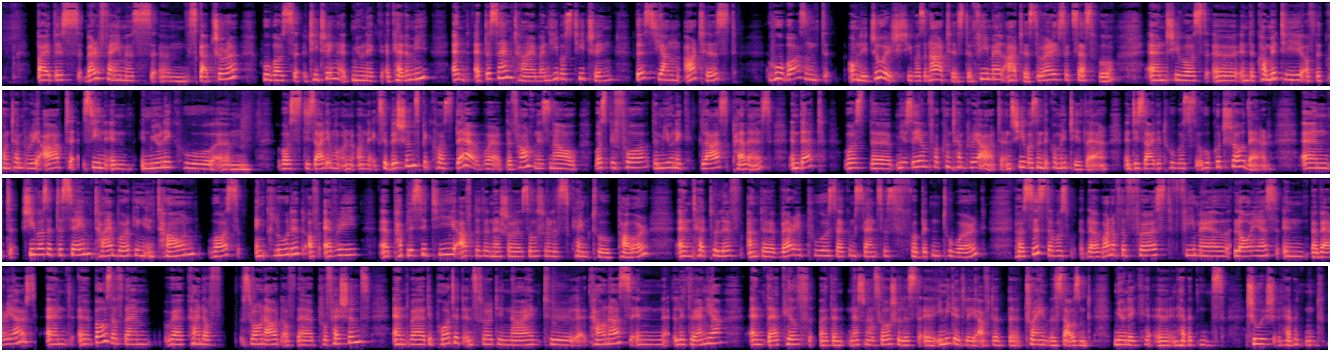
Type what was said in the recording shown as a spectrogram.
by this very famous um, sculptor who was teaching at Munich Academy. And at the same time, when he was teaching, this young artist who wasn't only Jewish. She was an artist, a female artist, very successful. And she was uh, in the committee of the contemporary art scene in, in Munich who um, was deciding on, on exhibitions because there where the fountain is now was before the Munich Glass Palace. And that was the Museum for Contemporary Art, and she was in the committee there and decided who was who could show there. And she was at the same time working in town, was included of every uh, publicity after the National Socialists came to power and had to live under very poor circumstances, forbidden to work. Her sister was one of the first female lawyers in Bavaria, and uh, both of them were kind of thrown out of their professions and were deported in 39 to Kaunas in Lithuania and they're killed by the National Socialists uh, immediately after the train with thousand Munich uh, inhabitants, Jewish inhabitants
